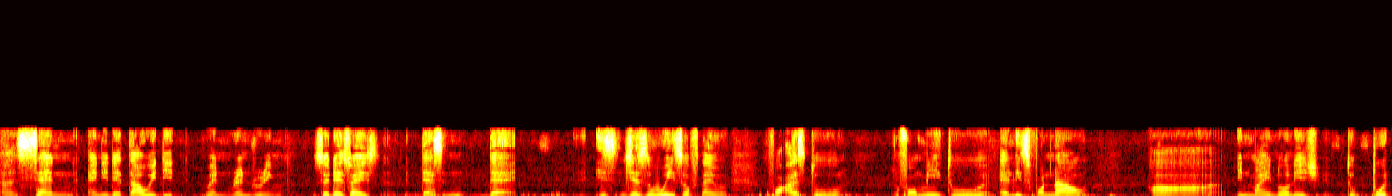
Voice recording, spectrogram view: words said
uh, send any data with it when rendering. So that's why it's, that's that it's just a waste of time for us to for me to at least for now uh, in my knowledge to put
